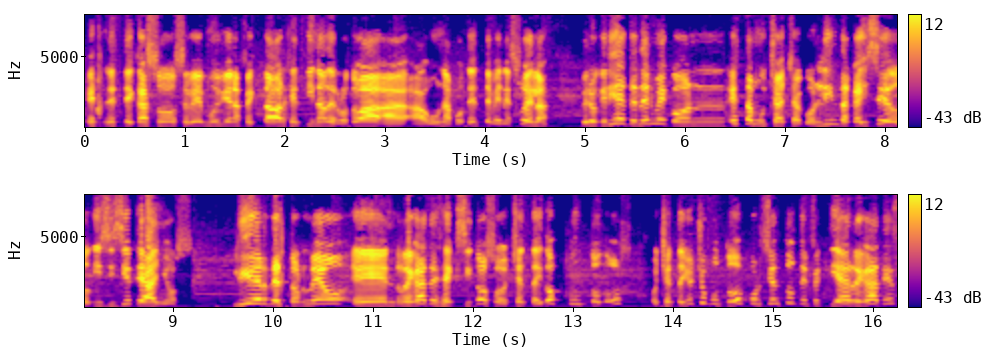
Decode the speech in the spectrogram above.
en este caso se ve muy bien afectado. Argentina derrotó a, a- a una potente Venezuela pero quería detenerme con esta muchacha, con Linda Caicedo, 17 años, líder del torneo en regates exitosos, 82.2, 88.2% de efectividad de regates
